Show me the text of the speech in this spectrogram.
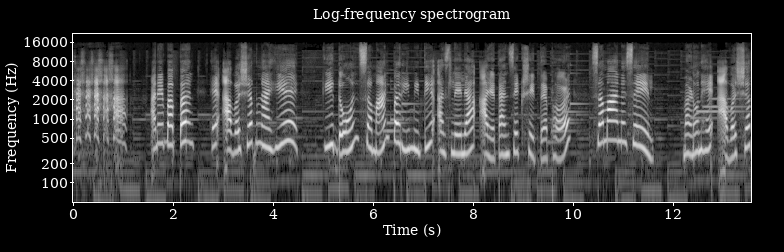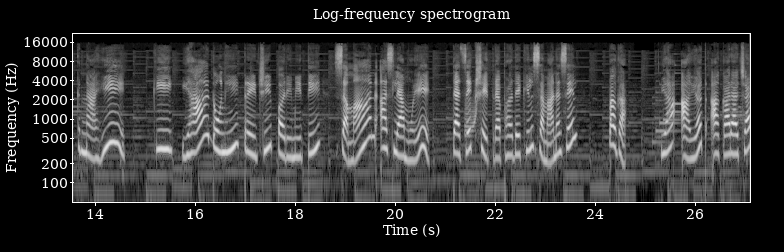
अरे बापन हे आवश्यक नाहीये की दोन समान परिमिती असलेल्या आयतांचे क्षेत्रफळ समान असेल. म्हणून हे आवश्यक नाही. की ह्या दोन्ही ट्रेची परिमिती समान असल्यामुळे त्याचे क्षेत्रफळ देखील समान असेल? बघा या आयत आकाराच्या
